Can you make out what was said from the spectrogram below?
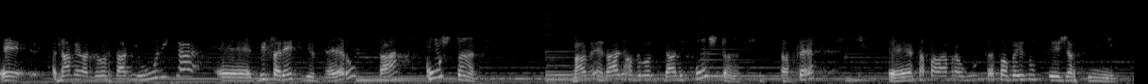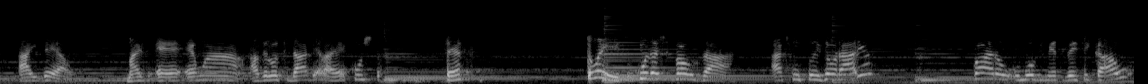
é, na verdade, velocidade única, é, diferente de zero, tá? Constante. Na verdade, é uma velocidade constante, tá certo? É, essa palavra única talvez não seja assim a ideal, mas é, é uma a velocidade ela é constante, certo? Então é isso. Quando a gente vai usar as funções horárias. Para o movimento vertical,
